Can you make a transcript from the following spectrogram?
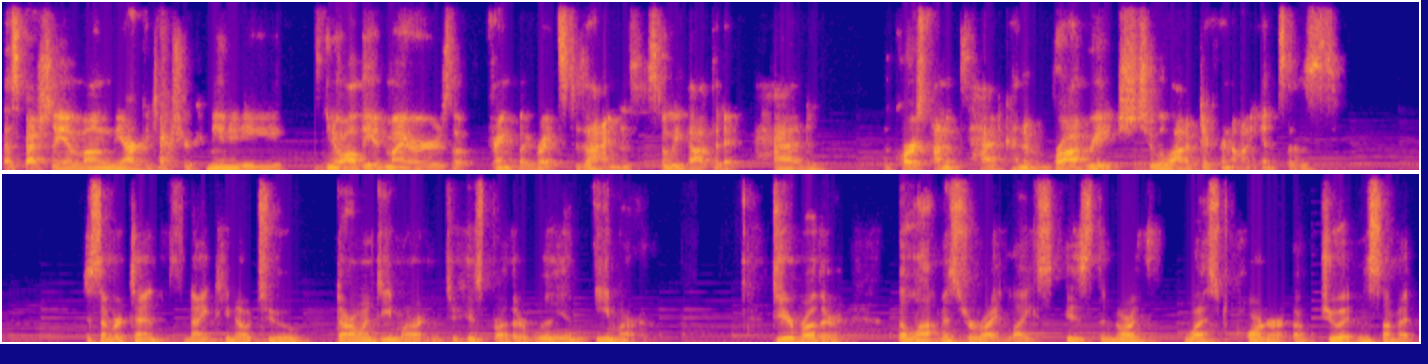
especially among the architecture community, you know, all the admirers of Frank Lloyd Wright's designs. So we thought that it had the correspondence had kind of broad reach to a lot of different audiences. December 10th, 1902, Darwin D. Martin to his brother William E. Martin. Dear brother, the lot Mr. Wright likes is the northwest corner of Jewett and Summit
